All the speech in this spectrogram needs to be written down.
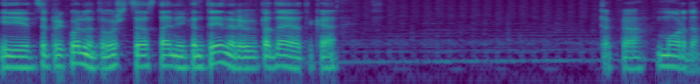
І це прикольно, тому що це останній контейнер і випадає така. Така морда.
